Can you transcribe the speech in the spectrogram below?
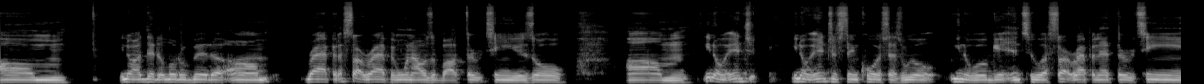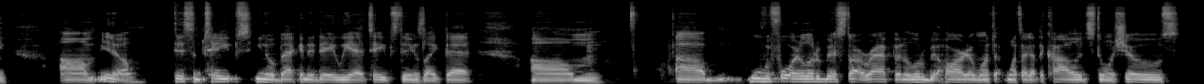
Um, you know, I did a little bit of um, rapping. I started rapping when I was about 13 years old. Um, you know, you know, interesting course as we'll, you know, we'll get into. I start rapping at 13. Um, you know, did some tapes. You know, back in the day we had tapes, things like that. Um, uh, moving forward a little bit, start rapping a little bit harder once once I got to college, doing shows.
